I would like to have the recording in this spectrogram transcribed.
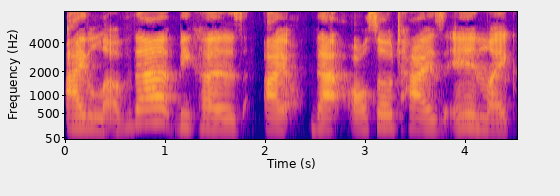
I love that because I that also ties in like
